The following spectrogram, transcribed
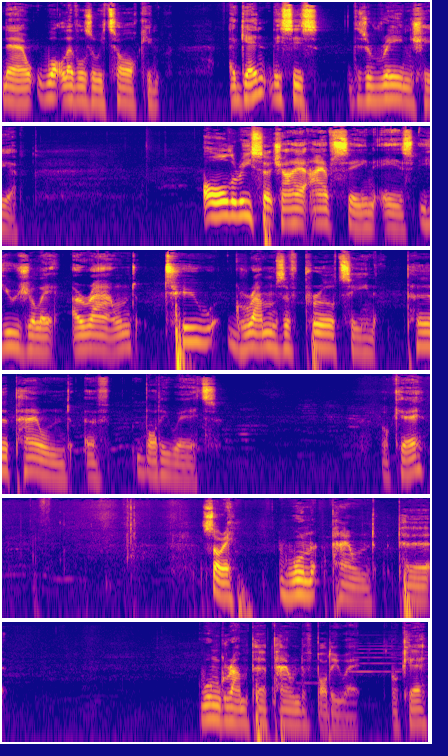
Now, what levels are we talking? Again, this is there's a range here. All the research I, I have seen is usually around two grams of protein per pound of body weight. Okay? Sorry, one pound per one gram per pound of body weight, okay,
